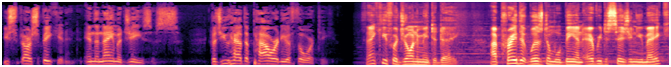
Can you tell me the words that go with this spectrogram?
You start speaking it in the name of Jesus because you have the power and the authority. Thank you for joining me today. I pray that wisdom will be in every decision you make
